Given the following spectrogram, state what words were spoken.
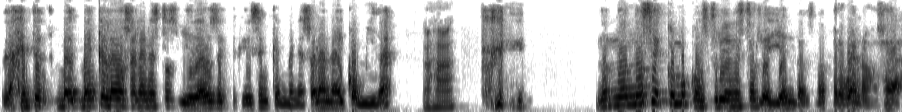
la gente, ve- ven que luego salen estos videos de que dicen que en Venezuela no hay comida, Ajá. no, no, no sé cómo construyen estas leyendas, ¿no? Pero bueno, o sea,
